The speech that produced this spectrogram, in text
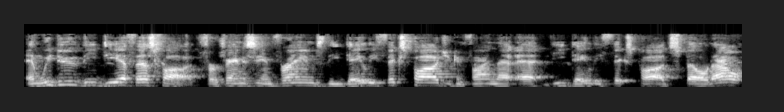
And we do the DFS pod for Fantasy in Frames, the Daily Fix Pod. You can find that at the Daily Fix Pod spelled out.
